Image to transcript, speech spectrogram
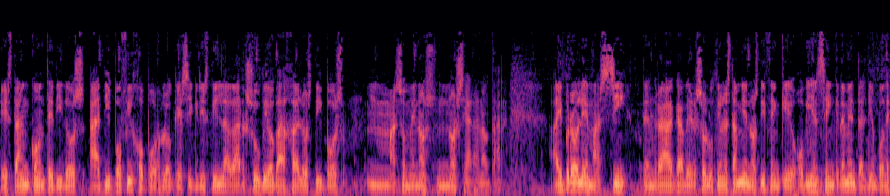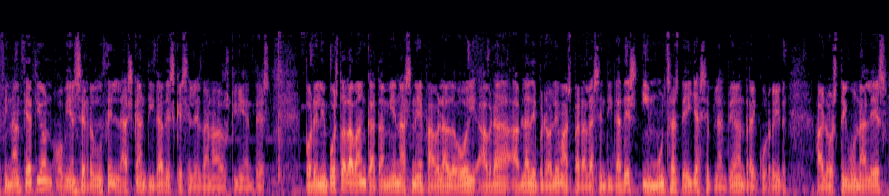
están concedidos a tipo fijo, por lo que si Christine Lagarde sube o baja los tipos, más o menos no se hará notar. ¿Hay problemas? Sí. Tendrá que haber soluciones también. Nos dicen que o bien se incrementa el tiempo de financiación o bien se reducen las cantidades que se les dan a los clientes. Por el impuesto a la banca, también ASNEF ha hablado hoy, habla de problemas para las entidades muchas de ellas se plantean recurrir a los tribunales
